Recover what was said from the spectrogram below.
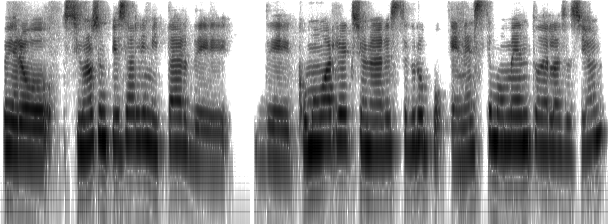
pero si uno se empieza a limitar de, de cómo va a reaccionar este grupo en este momento de la sesión,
